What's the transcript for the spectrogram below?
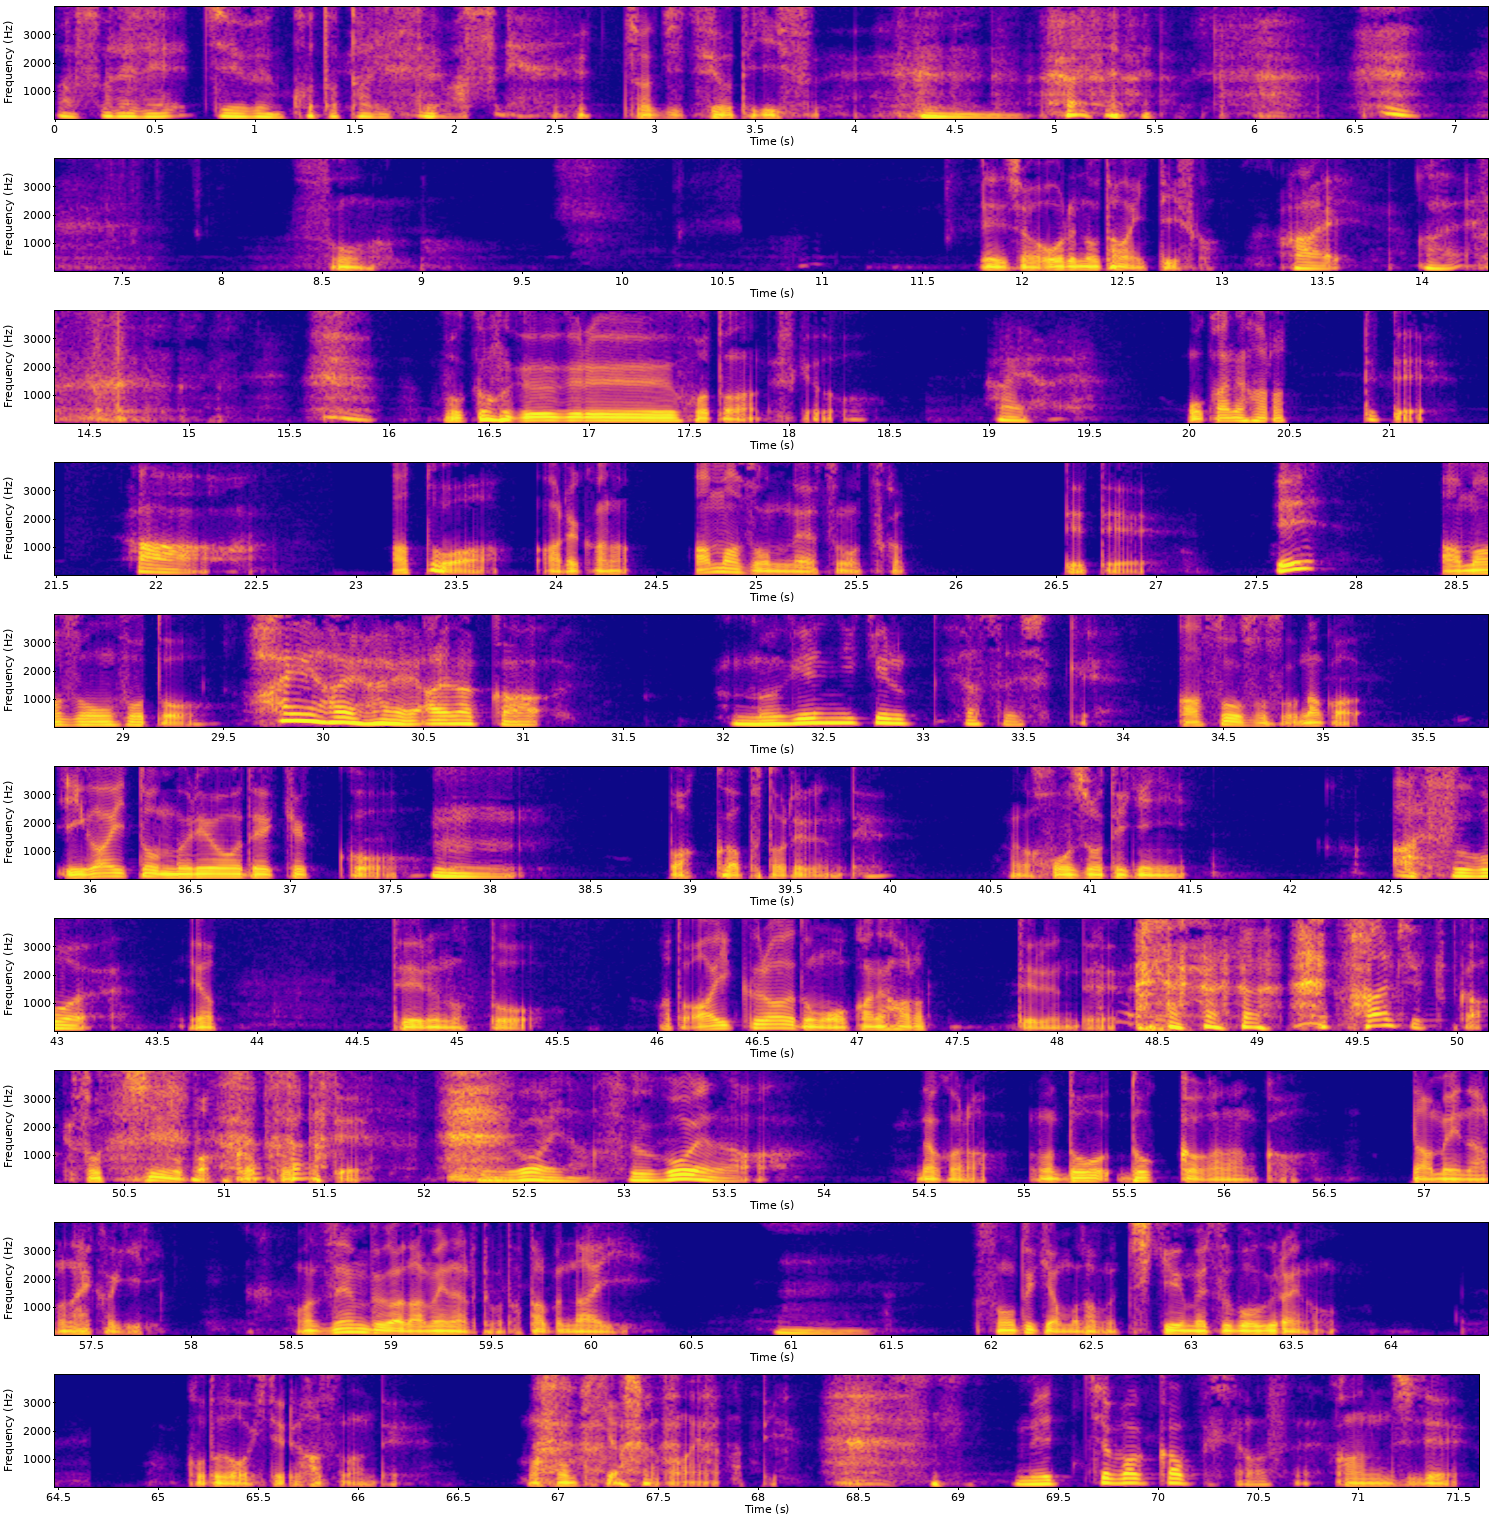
まあ、それで十分こと足りてますね。めっちゃ実用的っすね。そうなんだ。え、じゃあ俺のターン言っていいですか？はい。はい。僕も Google フォトなんですけど、はいはい。お金払ってて、ああ。あとは、あれかな、Amazon のやつも使ってて、え？Amazon フォト、はいはいはい。あれなんか、無限にいけるやつでしたっけ？あ、そうそうそう、なんか、意外と無料で結構うん。バックアップ取れるんで、なんか法上的にあ、すごい。やってるのと、あと iCloud もお金払ってるんで、マジっすか？そっちにもバックアップ取ってて、すごいな。すごいな。だから、まあど、どっかがなんか、ダメにならない限り。まあ、全部がダメになるってことは多分ない。うん。その時はもう多分地球滅亡ぐらいのことが起きてるはずなんで、まあその時は仕方ないなっていう めっちゃバックアップしてますね。感じで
